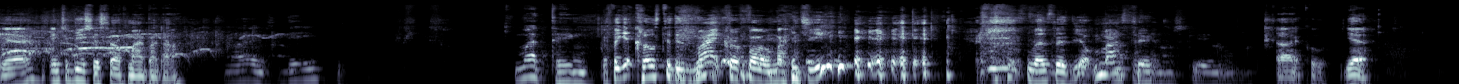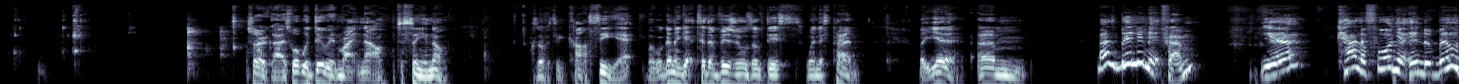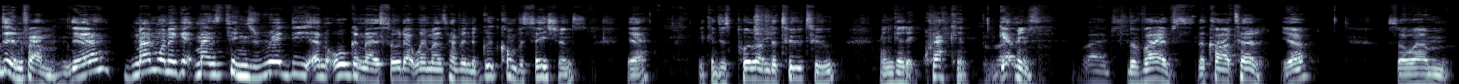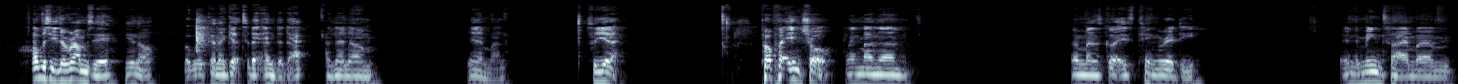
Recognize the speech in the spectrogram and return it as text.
Yeah, introduce yourself, my brother. My name's D. My thing. If we get close to this microphone, my G. Man says, yo, my thing. Alright, cool. Yeah. Sorry, guys, what we're doing right now, just so you know, because obviously you can't see yet, but we're going to get to the visuals of this when it's time. But yeah, um, man's billing it, fam. Yeah? California in the building, fam. Yeah? Man want to get man's things ready and organized so that when man's having the good conversations, yeah, you can just pull on the tutu and get it cracking. Get me? Vibes. the vibes, the cartel, yeah. So um, obviously the Rams here, you know, but we're gonna get to the end of that, and then um, yeah, man. So yeah, proper intro when man um, when man's got his thing ready. In the meantime, um,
